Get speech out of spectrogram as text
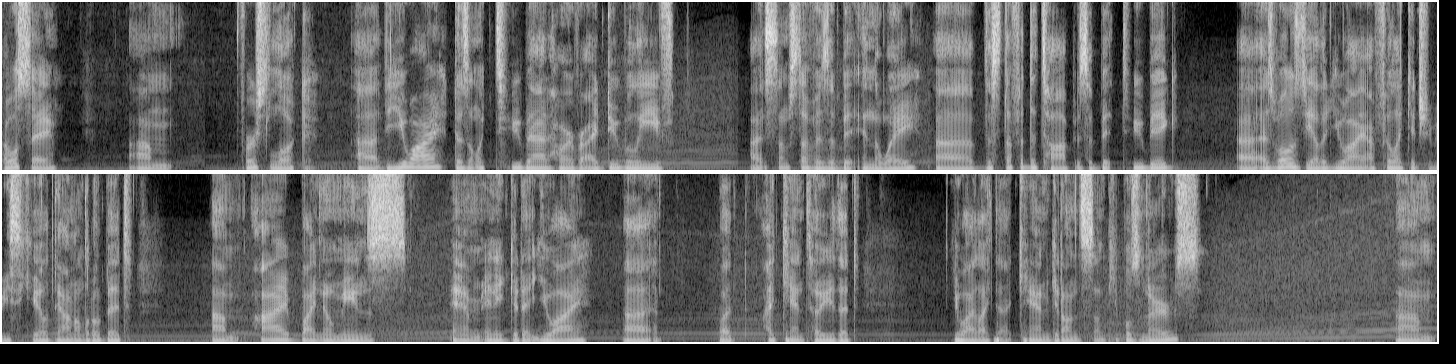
I will say, um, first look, uh, the UI doesn't look too bad. However, I do believe uh, some stuff is a bit in the way. Uh, the stuff at the top is a bit too big, uh, as well as the other UI. I feel like it should be scaled down a little bit. Um, I by no means am any good at UI. But I can tell you that UI like that can get on some people's nerves. Um,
